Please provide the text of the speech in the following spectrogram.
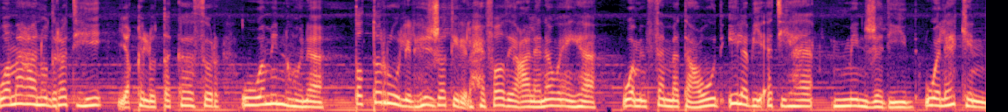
ومع ندرته يقل التكاثر. ومن هنا تضطر للهجرة للحفاظ على نوعها ومن ثم تعود إلى بيئتها من جديد. ولكن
